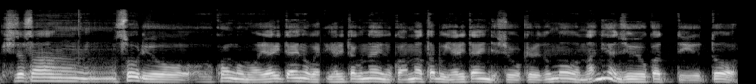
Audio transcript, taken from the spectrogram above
岸田さん、総理を今後もやりたいのかやりたくないのか、まあ多分やりたいんでしょうけれども、何が重要かっていうと、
